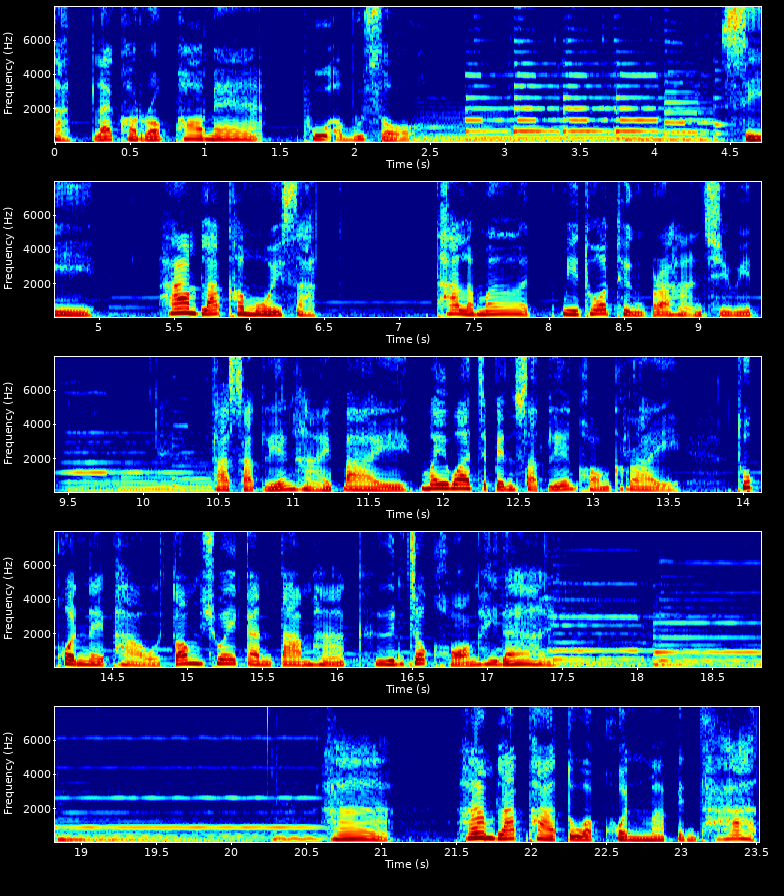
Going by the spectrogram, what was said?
สัตย์และเคารพพ่อแม่ ผู้อาวุโส 4. 4. ห้ามลักขโมยสัตว์ ถ้าละเมิดมีโทษถึงประหารชีวิต ถ้าสัตว์เลี้ยงหายไปไม่ว่าจะเป็นสัตว์เลี้ยงของใคร ทุกคนในเผ่าต้องช่วยกันตามหาคืนเจ้าของให้ได้ 5. ห้ามลักพาตัวคนมาเป็นทาส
